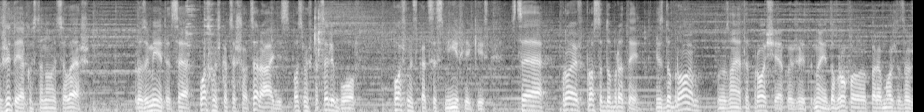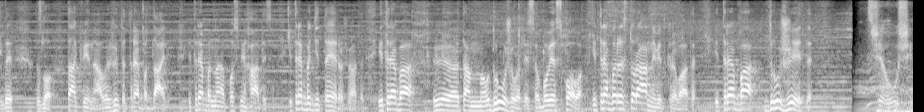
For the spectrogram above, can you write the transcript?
е, жити якось становиться легше. Розумієте, це посмішка це що? Це радість, посмішка це любов, посмішка це сміх якийсь. Це прояв просто доброти. І з добром, ви знаєте, проще якось жити. Ну і добро переможе завжди зло. Так війна, але жити треба далі. І треба посміхатися, і треба дітей рожати, і треба е, там одружуватися обов'язково, і треба ресторани відкривати, і треба дружити. Ця осінь,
